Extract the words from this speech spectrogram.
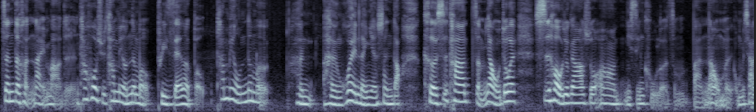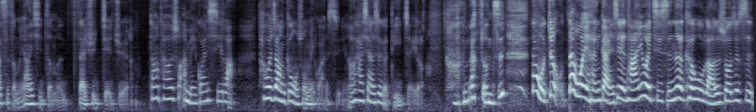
真的很耐骂的人，他或许他没有那么 presentable，他没有那么。很很会能言善道，可是他怎么样，我就会事后我就跟他说啊，你辛苦了，怎么办？那我们我们下次怎么样一起怎么再去解决？然他会说啊，没关系啦。他会这样跟我说没关系，然后他现在是个 DJ 了。那总之，但我就但我也很感谢他，因为其实那个客户老实说，就是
